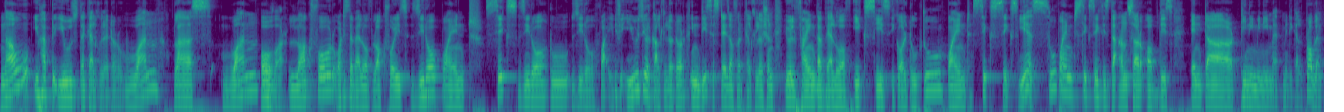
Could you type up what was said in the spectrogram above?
now you have to use the calculator. 1 plus 1 over. Log 4 what is the value of log 4 is 0 0.60205 if you use your calculator in this stage of your calculation you will find the value of x is equal to 2.66 yes 2.66 is the answer of this entire teeny mini mathematical problem.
